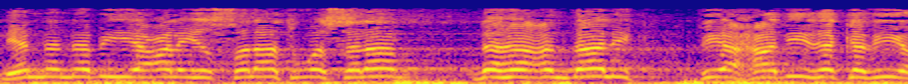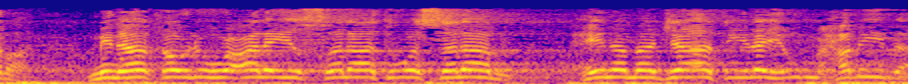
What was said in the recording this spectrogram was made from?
لأن النبي عليه الصلاة والسلام نهى عن ذلك في أحاديث كثيرة. منها قوله عليه الصلاة والسلام حينما جاءت إليه أم حبيبة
